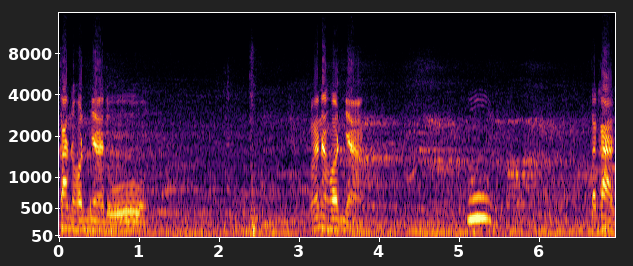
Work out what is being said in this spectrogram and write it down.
kan hornnya tuh mana hornnya tekan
